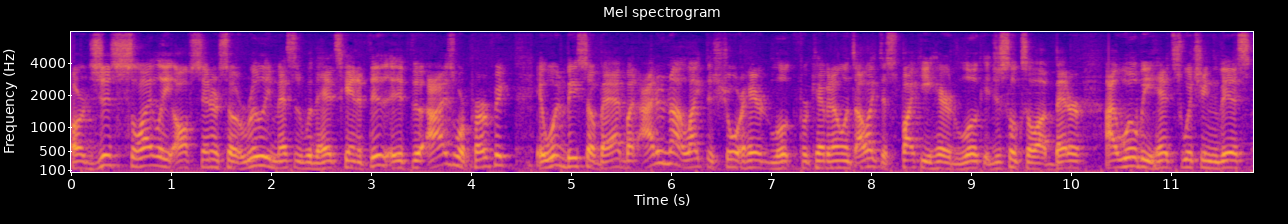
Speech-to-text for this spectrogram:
Are just slightly off-center, so it really messes with the head scan. If, this, if the eyes were perfect, it wouldn't be so bad, but I do not like the short-haired look for Kevin Owens. I like the spiky-haired look. It just looks a lot better. I will be head-switching this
